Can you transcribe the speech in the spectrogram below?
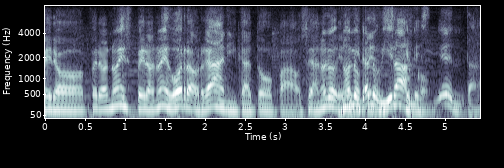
Pero, pero no es, pero no es gorra orgánica Topa. O sea, no lo, Pero no lo mirá lo bien pensás que le sienta.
